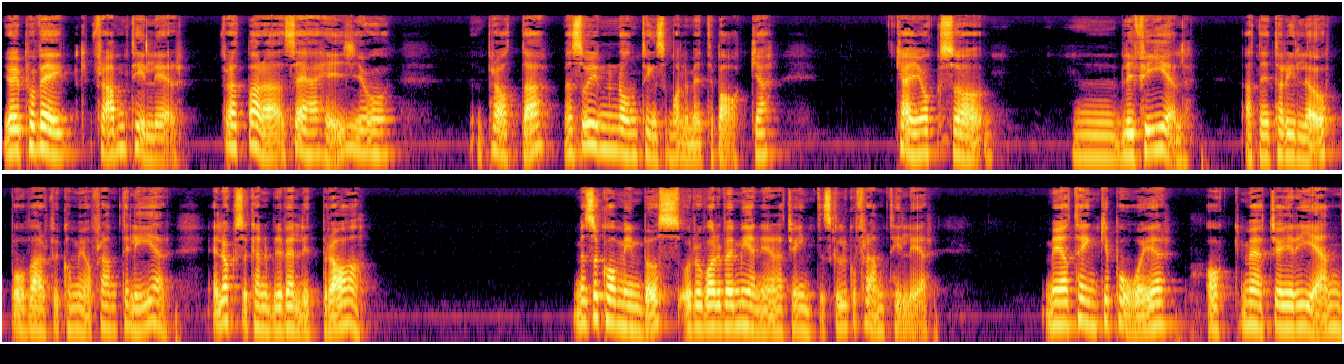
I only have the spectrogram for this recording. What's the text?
Jag är på väg fram till er för att bara säga hej och prata. Men så är det någonting som håller mig tillbaka. Kan ju också mm, bli fel. Att ni tar illa upp och varför kommer jag fram till er? Eller också kan det bli väldigt bra men så kom min buss och då var det väl meningen att jag inte skulle gå fram till er. Men jag tänker på er och möter jag er igen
